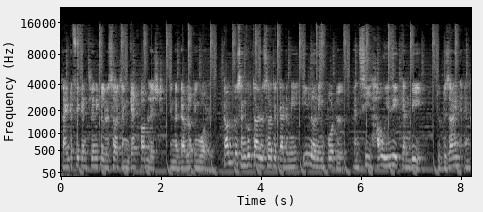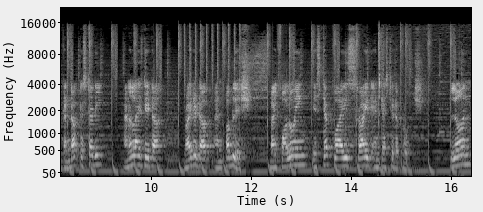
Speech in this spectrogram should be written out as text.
scientific and clinical research and get published in the developing world. Come to Sengupta Research Academy e learning portal and see how easy it can be to design and conduct a study, analyze data, write it up, and publish by following a stepwise, tried and tested approach. Learn,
